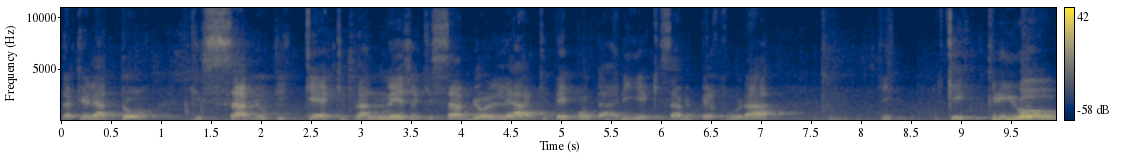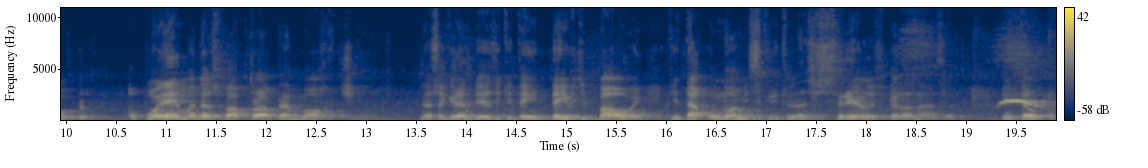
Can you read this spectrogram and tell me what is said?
daquele ator que sabe o que quer, que planeja, que sabe olhar, que tem pontaria, que sabe perfurar, que, que criou o poema da sua própria morte, nessa grandeza que tem David Bowie, que está com o nome escrito nas estrelas pela NASA. Então,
